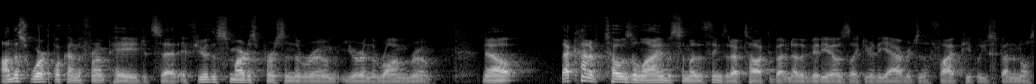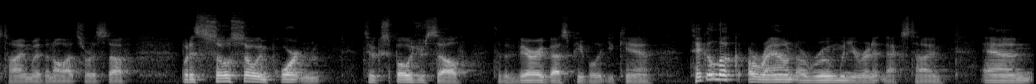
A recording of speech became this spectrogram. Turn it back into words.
On this workbook on the front page, it said, if you're the smartest person in the room, you're in the wrong room. Now, that kind of toes the line with some other things that I've talked about in other videos, like you're the average of the five people you spend the most time with and all that sort of stuff. But it's so, so important to expose yourself to the very best people that you can. Take a look around a room when you're in it next time and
